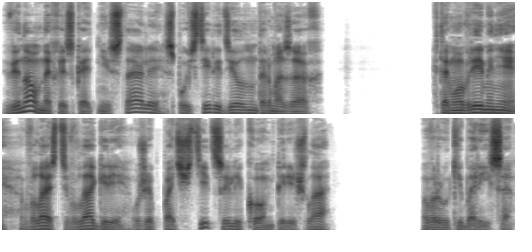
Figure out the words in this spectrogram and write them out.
Виновных искать не стали, спустили дело на тормозах. К тому времени власть в лагере уже почти целиком перешла в руки Бориса.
